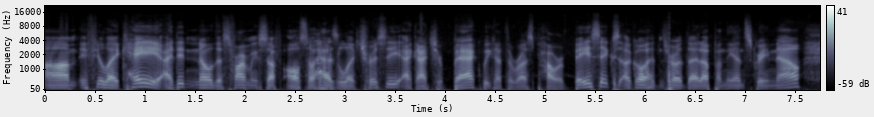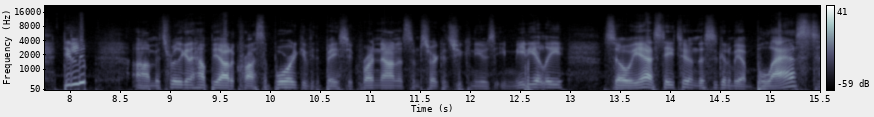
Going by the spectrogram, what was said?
Um, if you're like, hey, I didn't know this farming stuff also has electricity, I got your back. We got the Rust Power Basics. I'll go ahead and throw that up on the end screen now. Um, it's really going to help you out across the board, give you the basic rundown and some circuits you can use immediately. So yeah, stay tuned. This is going to be a blast.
